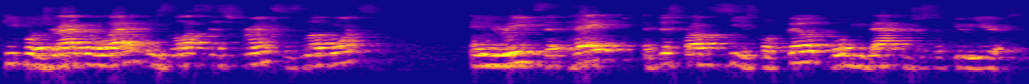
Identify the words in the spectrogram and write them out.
people dragged away. He's lost his friends, his loved ones. And he reads that, hey, if this prophecy is fulfilled, we'll be back in just a few years.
